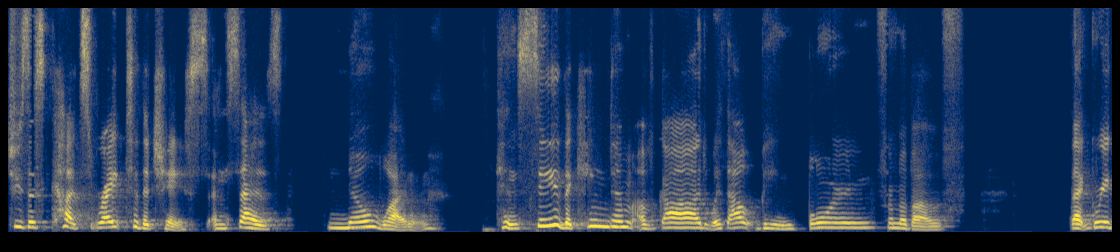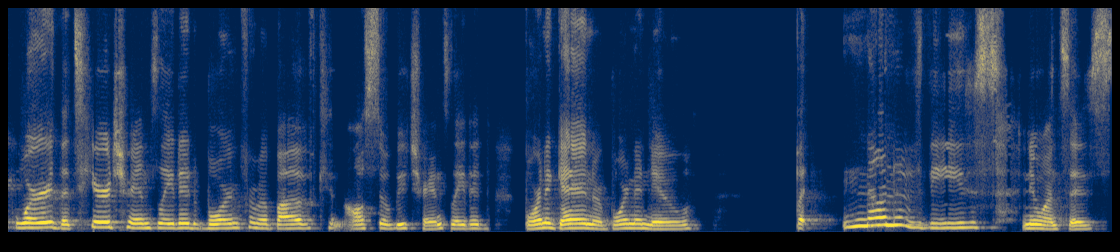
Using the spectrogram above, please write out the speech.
Jesus cuts right to the chase and says, No one can see the kingdom of God without being born from above. That Greek word that's here translated born from above can also be translated born again or born anew. But none of these nuances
